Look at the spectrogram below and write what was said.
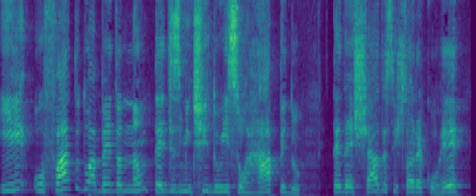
E o fato do Abandoned não ter desmentido isso rápido, ter deixado essa história correr,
